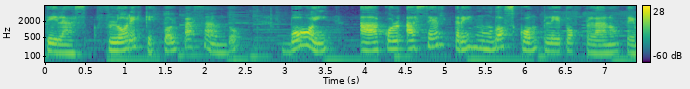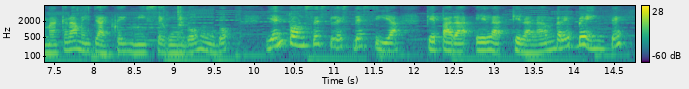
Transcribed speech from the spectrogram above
de las flores que estoy pasando, voy a hacer tres nudos completos planos de macramé. Ya este es mi segundo nudo. Y entonces les decía que para el, que el alambre 20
